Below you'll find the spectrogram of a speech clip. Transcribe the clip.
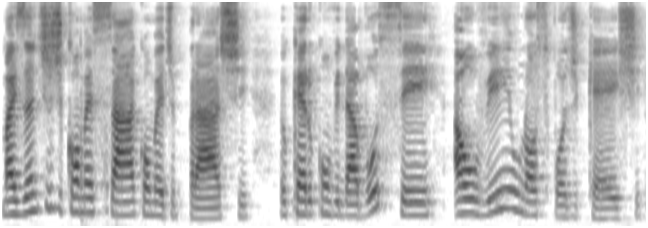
Mas antes de começar, como é de praxe, eu quero convidar você a ouvir o nosso podcast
